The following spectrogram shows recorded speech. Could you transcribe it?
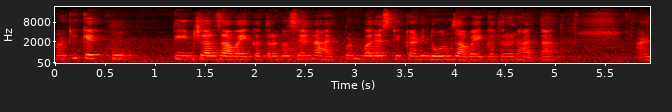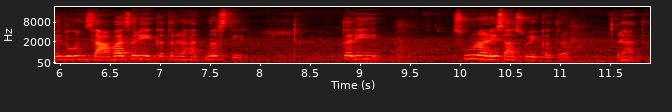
हां ठीक आहे खूप तीन चार जावा एकत्र नसेल राहत पण बऱ्याच ठिकाणी दोन जावा एकत्र राहतात. आणि दोन जावा जरी एकत्र राहत नसतील तरी सून आणि सासू एकत्र राहतात.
